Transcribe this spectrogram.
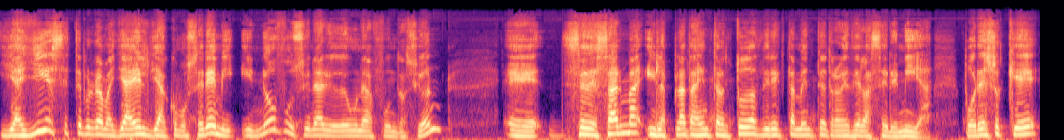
Y allí es este programa, ya él ya como Seremi y no funcionario de una fundación, eh, se desarma y las platas entran todas directamente a través de la seremía. Por eso es que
